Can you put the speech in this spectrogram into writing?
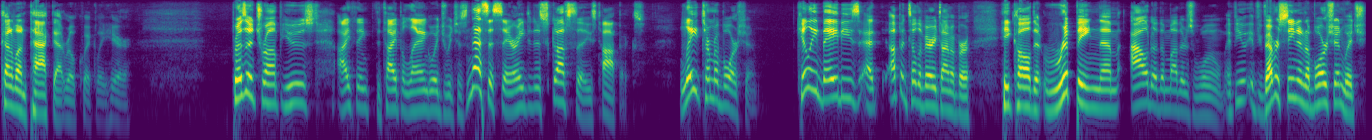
kind of unpack that real quickly here. President Trump used, I think, the type of language which is necessary to discuss these topics. Late term abortion, killing babies at up until the very time of birth. He called it ripping them out of the mother's womb. If you if you've ever seen an abortion, which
